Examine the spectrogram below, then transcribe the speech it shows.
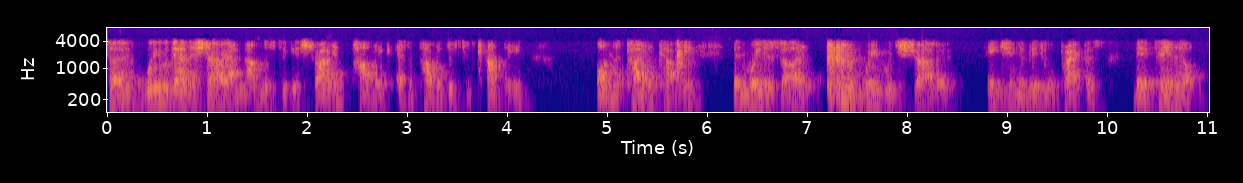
So we were going to show our numbers to the Australian public as a public listed company on the total company. Then we decided we would show each individual practice their P&L.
